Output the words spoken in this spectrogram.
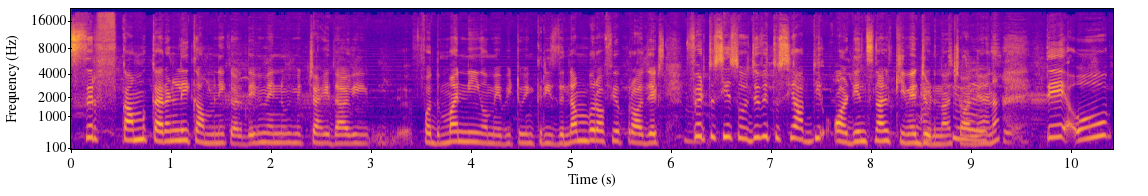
ਸਿਰਫ ਕੰਮ ਕਰਨ ਲਈ ਕੰਮ ਨਹੀਂ ਕਰਦੇ ਵੀ ਮੈਨੂੰ ਚਾਹੀਦਾ ਵੀ for the money or maybe to increase the number of your projects ਫਿਰ ਤੁਸੀਂ ਇਹ ਸੋਚਦੇ ਵੀ ਤੁਸੀਂ ਆਪਦੀ ਆਡੀਅנס ਨਾਲ ਕਿਵੇਂ ਜੁੜਨਾ ਚਾਹੁੰਦੇ ਹੋ ਨਾ? ਤੇ ਉਹ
